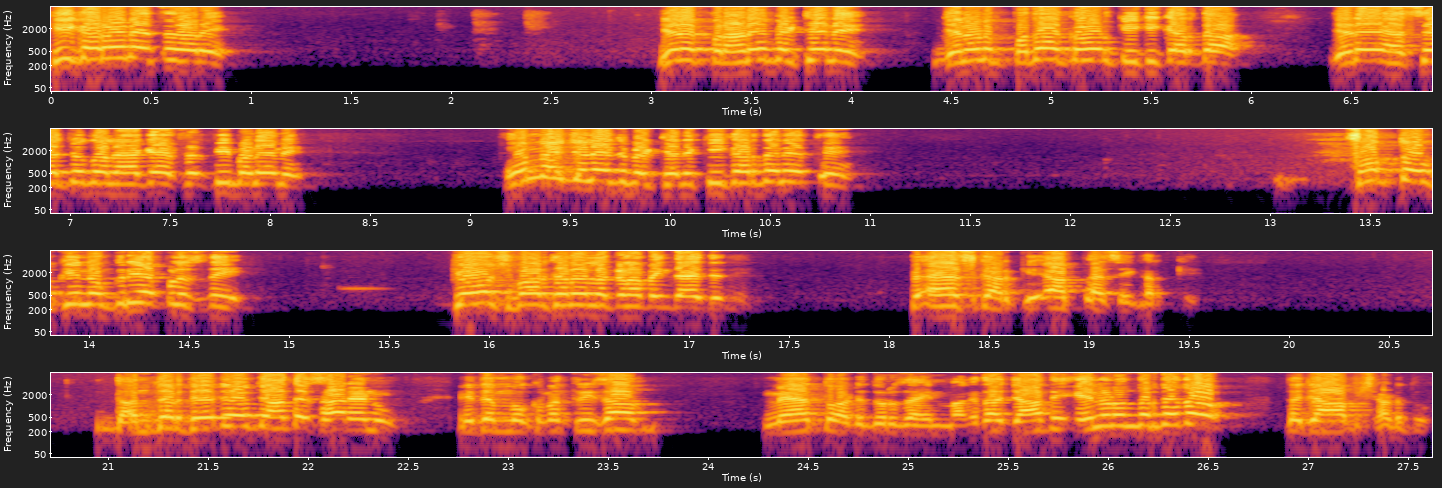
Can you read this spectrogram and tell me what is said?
ਕੀ ਕਰ ਰਹੇ ਨੇ ਇੱਥੇ ਸਾਰੇ? ਜਿਹੜੇ ਪੁਰਾਣੇ ਬੈਠੇ ਨੇ, ਜਿਨ੍ਹਾਂ ਨੂੰ ਪਤਾ ਕੌਣ ਕੀ ਕੀ ਕਰਦਾ, ਜਿਹੜੇ ਐਸਐਚਓ ਤੋਂ ਲੈ ਕੇ ਐਸਐਸਪੀ ਬਣੇ ਨੇ, ਉਹਨੇ ਜ਼ਿਲ੍ਹੇ 'ਚ ਬੈਠੇ ਨੇ, ਕੀ ਕਰਦੇ ਨੇ ਇੱਥੇ? ਸਭ ਤੋਂ ਔਖੀ ਨੌਕਰੀ ਹੈ ਪੁਲਿਸ ਦੀ। ਕਿਉਂ ਸਿਫਾਰਸ਼ਾਂ ਨਾਲ ਲੱਗਣਾ ਪੈਂਦਾ ਇਹਦੇ ਤੇ? ਪੈਸ ਕਰਕੇ ਆ ਪੈਸੇ ਕਰਕੇ। ਦੰਦਰ ਦੇ ਦਿਓ ਜਾਂ ਤੇ ਸਾਰਿਆਂ ਨੂੰ। ਨਹੀਂ ਤੇ ਮੁੱਖ ਮੰਤਰੀ ਸਾਹਿਬ, ਮੈਂ ਤੁਹਾਡੇ ਤੋਂ ਰਿਜ਼ਾਈਨ ਮੰਗਦਾ, ਜਾਂ ਤੇ ਇਹਨਾਂ ਨੂੰ ਅੰਦਰ ਦੇ ਦਿਓ, ਤੇ ਜਾਂ ਆਪ ਛੱਡ ਦਿਓ।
